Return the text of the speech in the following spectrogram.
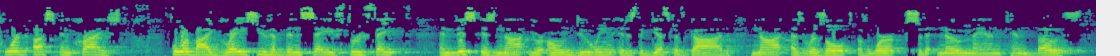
toward us in Christ. For by grace you have been saved through faith, and this is not your own doing, it is the gift of God, not as a result of works, so that no man can boast.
